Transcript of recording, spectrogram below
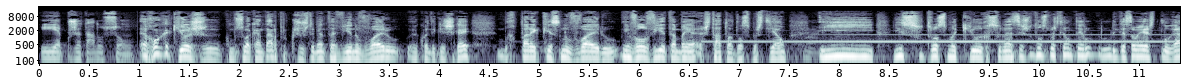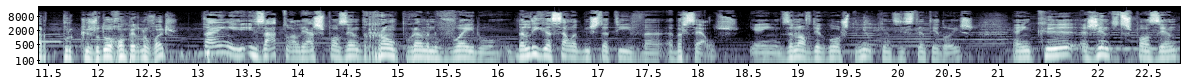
e é projetado o som. A Ronca que hoje começou a cantar porque justamente havia nevoeiro eh, quando aqui cheguei. Reparei que esse nevoeiro envolvia também a estátua de Dom Sebastião e isso trouxe-me aqui a ressonância. O Dom Sebastião tem ligação a este lugar porque ajudou a romper nevoeiros? Tem, exato. Aliás, Esposende rompe o grande nevoeiro da ligação administrativa a Barcelos, em 19 de agosto de 1572, em que agentes de Esposende,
